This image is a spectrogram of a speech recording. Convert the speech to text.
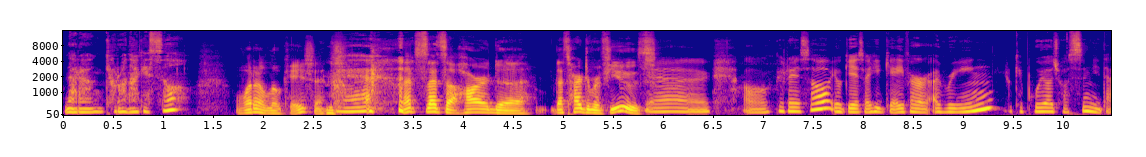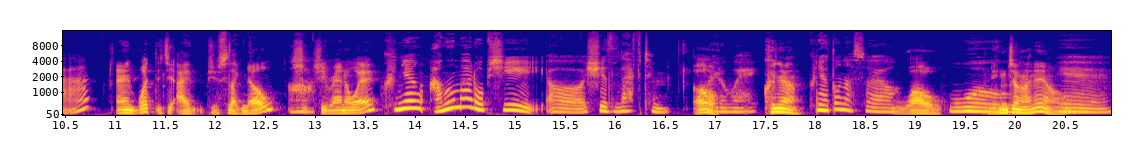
나랑 결혼하겠어? What a location. 예. that's that's a hard uh, that's hard to refuse. 예. 어, 그래서 여기에서 he gave her a ring 이렇게 보여줬습니다. And what did she, I? She's like no. She, she ran away. 그냥 아무 말 없이 어, she left him Oh, right away. 그냥 그냥 떠났어요. wow. Wow. 냉정하네요. 예.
